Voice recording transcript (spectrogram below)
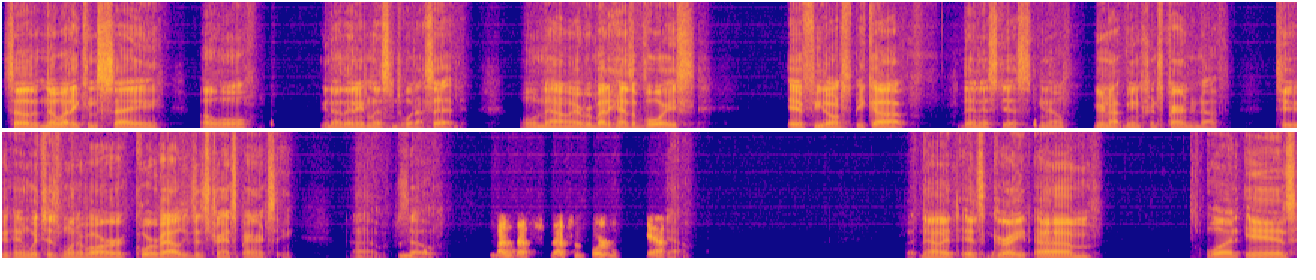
so that nobody can say, "Oh, well, you know, they didn't listen to what I said." Well, now everybody has a voice. If you don't speak up, then it's just you know you're not being transparent enough to, and which is one of our core values is transparency. Um, so, That, that's that's important. Yeah. but no, it it's great. Um, what is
